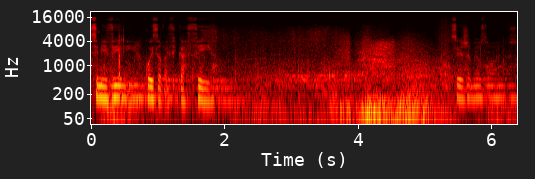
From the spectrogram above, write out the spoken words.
Se me virem, a coisa vai ficar feia. Seja meus olhos.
